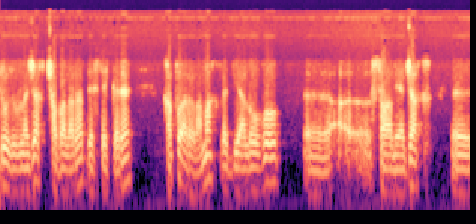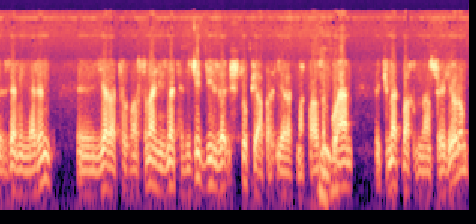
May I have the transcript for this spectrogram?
durdurulacak çabalara, desteklere kapı aralamak ve diyalogu e, sağlayacak e, zeminlerin e, yaratılmasına hizmet edici dil ve üslup yaratmak lazım. Hı. Bu hem hükümet bakımından söylüyorum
